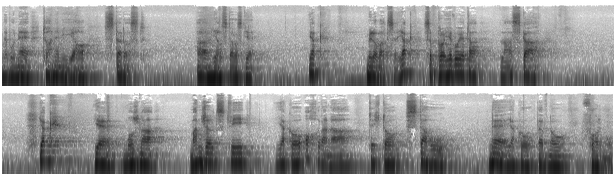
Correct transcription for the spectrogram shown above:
nebo ne. To není jeho starost. A jeho starost je, jak milovat se, jak se projevuje ta láska, jak je možná manželství jako ochrana těchto vztahů, ne jako pevnou formu.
